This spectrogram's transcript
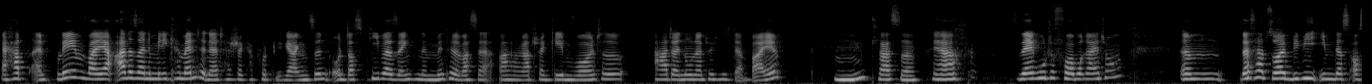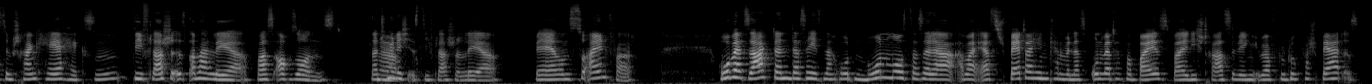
er hat ein Problem, weil ja alle seine Medikamente in der Tasche kaputt gegangen sind und das fiebersenkende Mittel, was er Maharaja geben wollte, hat er nun natürlich nicht dabei. Mhm, klasse. Ja, sehr gute Vorbereitung. Ähm, deshalb soll Bibi ihm das aus dem Schrank herhexen. Die Flasche ist aber leer. Was auch sonst. Natürlich ist die Flasche leer. Wäre ja sonst zu einfach. Robert sagt dann, dass er jetzt nach Rotenbrunn muss, dass er da aber erst später hin kann, wenn das Unwetter vorbei ist, weil die Straße wegen Überflutung versperrt ist.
